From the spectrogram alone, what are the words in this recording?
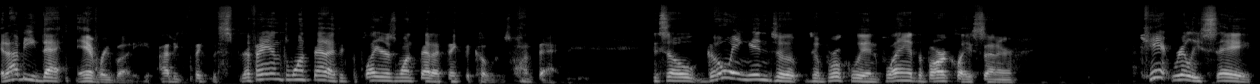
And I mean that everybody. I think the fans want that. I think the players want that. I think the coaches want that. And so going into to Brooklyn, playing at the Barclays Center, I can't really say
